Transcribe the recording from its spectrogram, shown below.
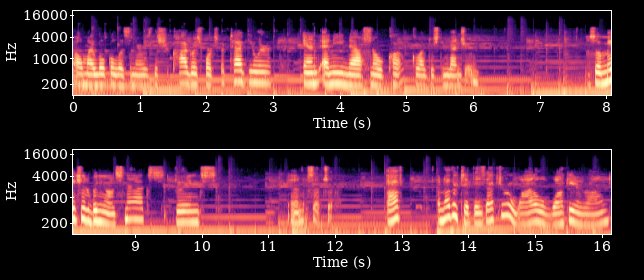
all my local listeners, the Chicago Sports Spectacular, and any national co- collectors convention. So make sure to bring your own snacks, drinks, and etc. Another tip is after a while of walking around,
